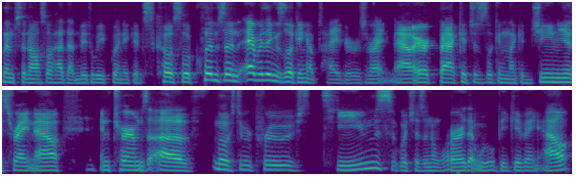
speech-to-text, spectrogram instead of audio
Clemson also had that midweek win against Coastal. Clemson, everything's looking up Tigers right now. Erik Bakich is looking like a genius right now in terms of most improved teams, which is an award that we will be giving out.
